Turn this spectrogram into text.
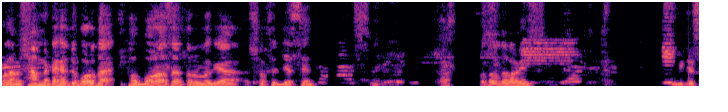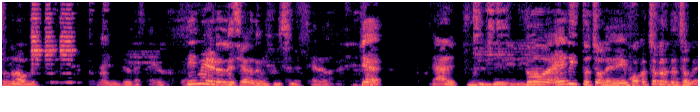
বলে আমি সামনেটা খালি তো বড় বড় আছে তোর লগিয়া সবচেয়ে দিয়েছেন প্রথম তো লাগে ভিডিও সুন্দর হবে। তিন মিনিট ছেড়ে দেবেন ছেড়ো কে? আরে কি যে তো এইদিক তো চলে এই বকর চক্র তো চলে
